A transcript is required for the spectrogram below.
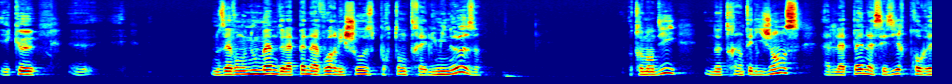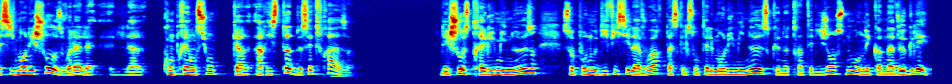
et que euh, nous avons nous-mêmes de la peine à voir les choses pourtant très lumineuses. Autrement dit, notre intelligence a de la peine à saisir progressivement les choses. Voilà la, compréhension qu'Aristote de cette phrase. Les choses très lumineuses sont pour nous difficiles à voir parce qu'elles sont tellement lumineuses que notre intelligence, nous, en est comme aveuglée.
